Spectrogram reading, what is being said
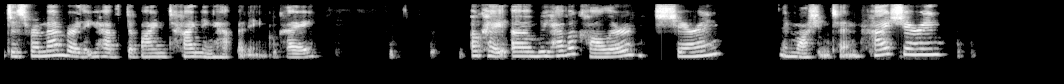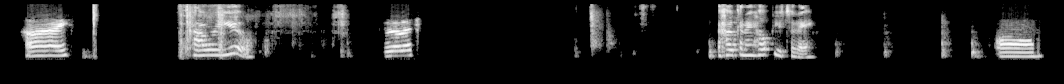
Just remember that you have divine timing happening. Okay. Okay, uh, we have a caller, Sharon in Washington. Hi, Sharon. Hi. How are you? Good. How can I help you today? Um,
